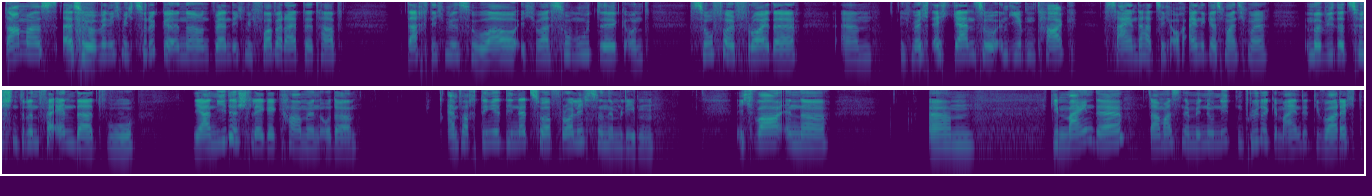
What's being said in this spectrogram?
damals, also wenn ich mich zurückerinnere und während ich mich vorbereitet habe, dachte ich mir so, wow, ich war so mutig und so voll Freude. Ähm, ich möchte echt gern so in jedem Tag sein. Da hat sich auch einiges manchmal immer wieder zwischendrin verändert, wo ja Niederschläge kamen oder einfach Dinge, die nicht so erfreulich sind im Leben. Ich war in einer ähm, Gemeinde, damals eine Mennoniten-Brüdergemeinde, die war recht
